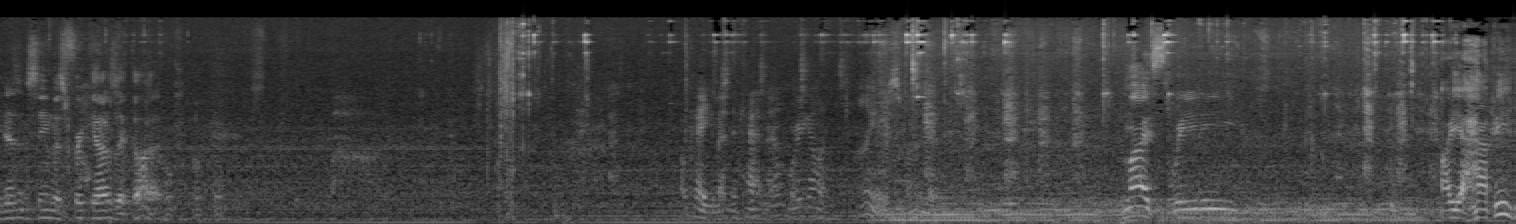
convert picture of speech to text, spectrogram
He doesn't seem as freaked out as I thought. Okay, you met the cat now? Where are you going? Oh, you're smiling. My sweetie. Are you happy?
